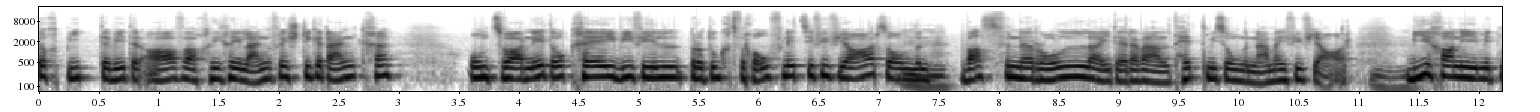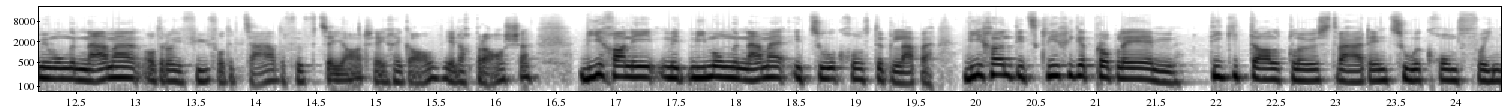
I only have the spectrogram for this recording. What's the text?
doch bitte wieder anfangen, ein bisschen langfristiger denken und zwar nicht, okay, wie viel Produkt verkaufen jetzt in fünf Jahren, sondern mhm. was für eine Rolle in dieser Welt hat mein Unternehmen in fünf Jahren. Mhm. Wie kann ich mit meinem Unternehmen, oder in fünf oder zehn oder 15 Jahren, ist eigentlich egal, je nach Branche, wie kann ich mit meinem Unternehmen in Zukunft überleben? Wie könnte das gleiche Problem digital gelöst werden in Zukunft von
